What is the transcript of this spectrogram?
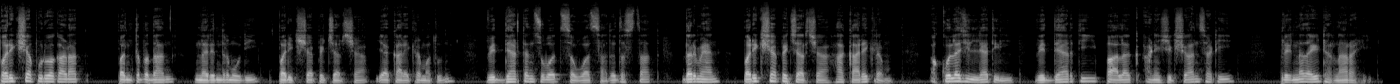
परीक्षापूर्व काळात पंतप्रधान नरेंद्र मोदी परीक्षा पे चर्चा या कार्यक्रमातून विद्यार्थ्यांसोबत संवाद साधत असतात. दरम्यान परीक्षा पे चर्चा हा कार्यक्रम अकोला जिल्ह्यातील विद्यार्थी पालक आणि शिक्षकांसाठी प्रेरणादायी ठरणार आहे.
